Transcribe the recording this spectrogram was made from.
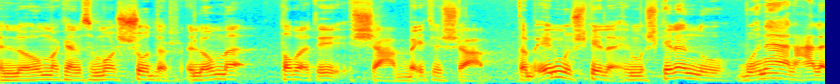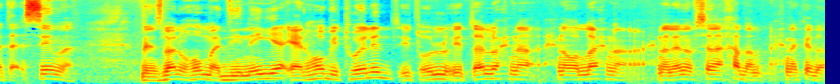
اللي هم كانوا بيسموها الشودر اللي هم طبقة إيه؟ الشعب بقية الشعب. طب إيه المشكلة؟ المشكلة إنه بناء على تقسيمة بالنسبة لهم هم دينية يعني هو بيتولد يتقول له يتقال له إحنا إحنا والله إحنا إحنا لقينا نفسنا خدم إحنا كده.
